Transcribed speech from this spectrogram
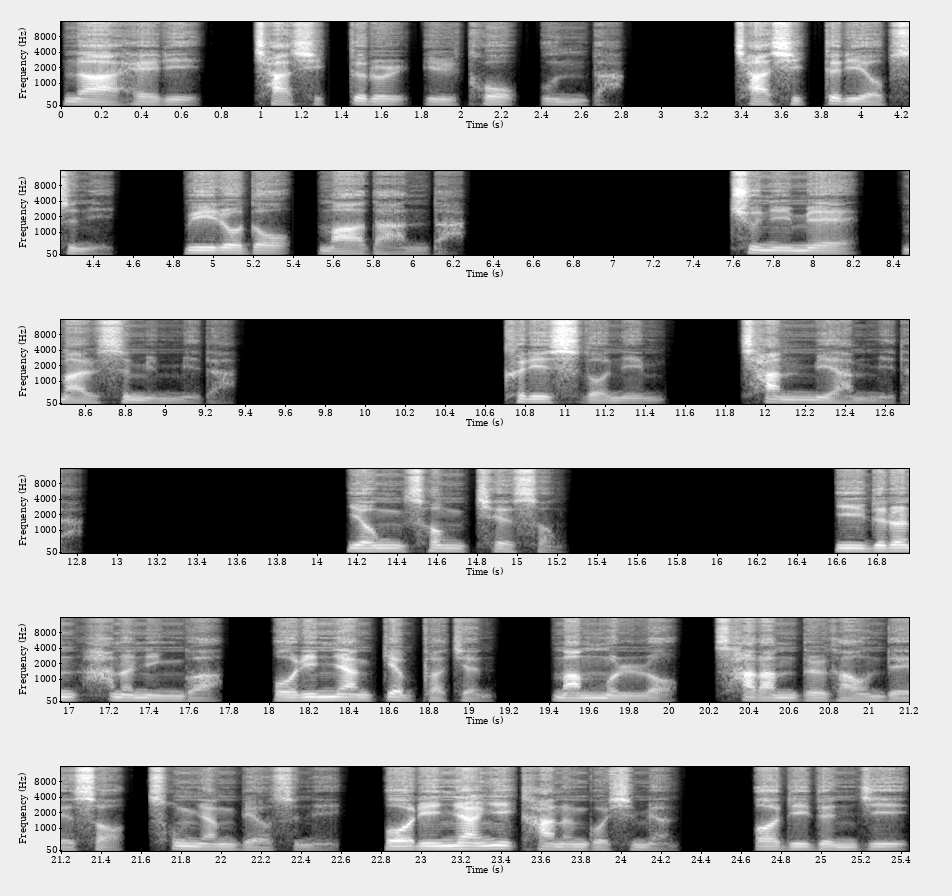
라헬이 자식들을 잃고 운다. 자식들이 없으니 위로도 마다한다. 주님의 말씀입니다. 그리스도님 찬미합니다. 영성체성 이들은 하느님과 어린 양께 바친 만물로 사람들 가운데에서 속량되었으니 어린 양이 가는 곳이면 어디든지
